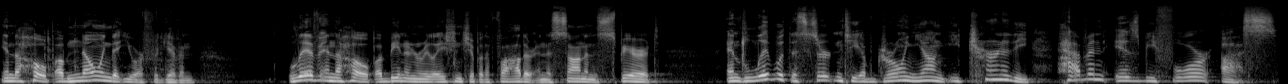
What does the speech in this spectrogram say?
in the hope of knowing that you are forgiven. Live in the hope of being in a relationship with the Father and the Son and the Spirit and live with the certainty of growing young. Eternity, heaven is before us.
